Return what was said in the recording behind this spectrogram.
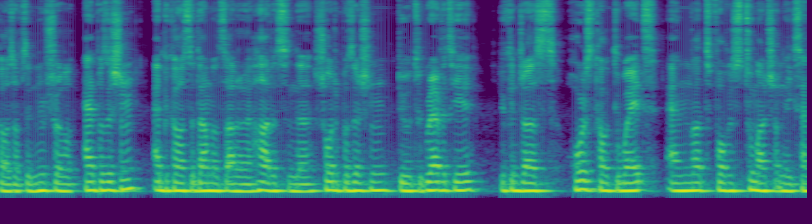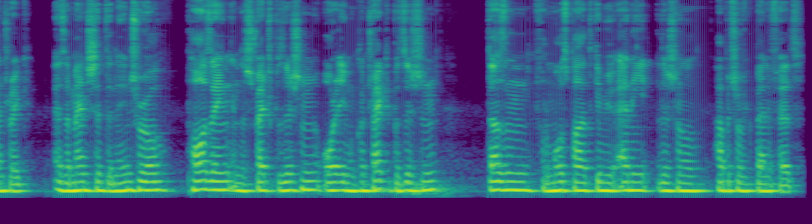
because of the neutral hand position and because the dumbbells are the hardest in the shortened position due to gravity, you can just horse cock the weight and not focus too much on the eccentric. As I mentioned in the intro, pausing in the stretch position or even contracted position doesn't, for the most part, give you any additional hypertrophic benefit.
